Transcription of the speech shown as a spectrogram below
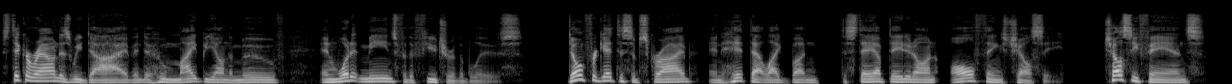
Stick around as we dive into who might be on the move and what it means for the future of the Blues. Don't forget to subscribe and hit that like button to stay updated on all things Chelsea. Chelsea fans,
